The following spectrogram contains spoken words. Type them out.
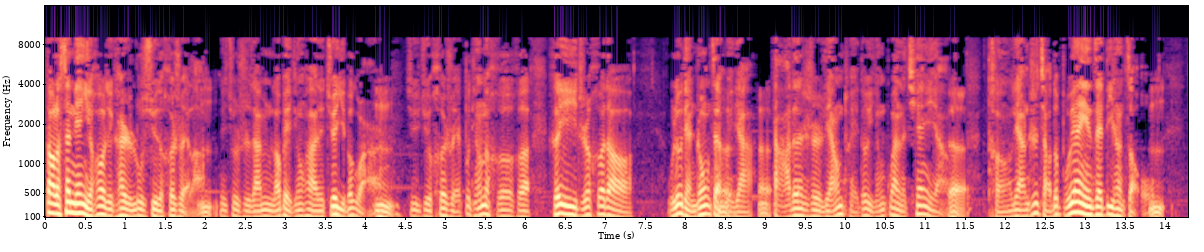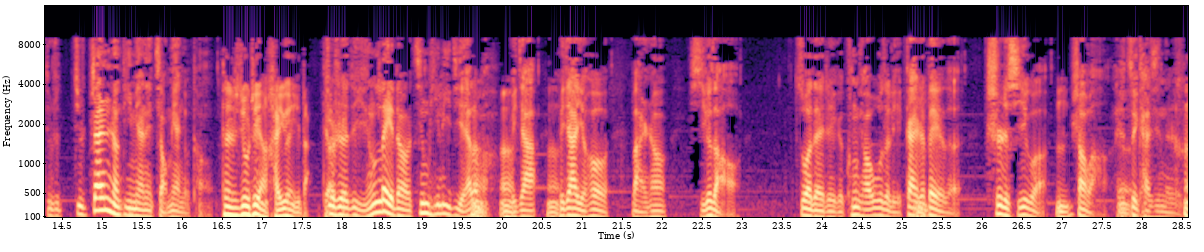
到了三点以后就开始陆续的喝水了，嗯，那就是咱们老北京话就撅尾巴管嗯，就就喝水，不停的喝喝喝，可以一直喝到五六点钟再回家，嗯，打的是两腿都已经灌了铅一样，呃，疼，两只脚都不愿意在地上走，嗯。就是就沾上地面那脚面就疼，但是就这样还愿意打，就是已经累到精疲力竭了嘛。回家回家以后晚上洗个澡，坐在这个空调屋子里盖着被子，吃着西瓜，嗯，上网，最开心的日子。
